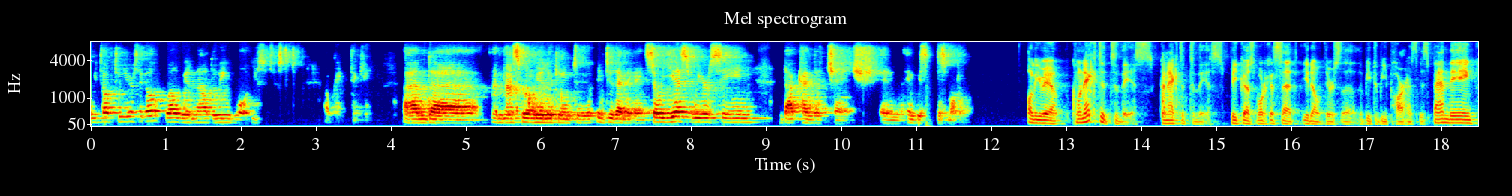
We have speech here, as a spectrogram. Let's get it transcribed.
we talked two years ago? Well, we're now doing what you suggested." Okay, thank you. And uh, and that's when we're looking into into them again. So yes, we are seeing that kind of change in, in business model. Olivier, connected to this, connected to this, because Borja said, you know, there's a, the B2B part has been spending,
